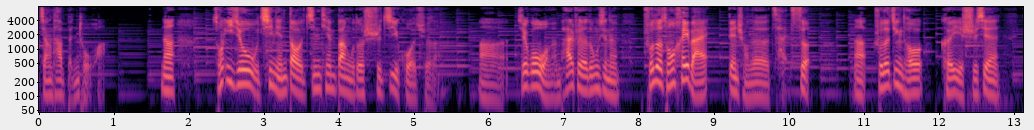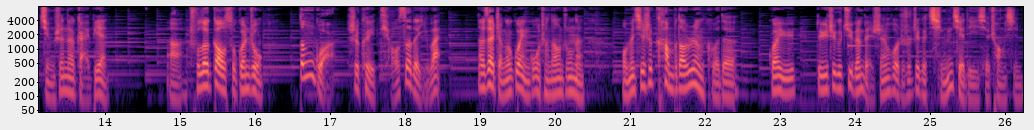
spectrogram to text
将它本土化。那从一九五七年到今天，半个多世纪过去了，啊，结果我们拍出来的东西呢，除了从黑白变成了彩色，啊，除了镜头可以实现景深的改变，啊，除了告诉观众灯管是可以调色的以外，那在整个观影过程当中呢，我们其实看不到任何的。关于对于这个剧本本身，或者说这个情节的一些创新，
